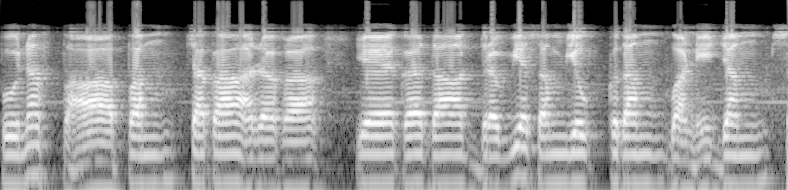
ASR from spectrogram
पुनः पापं चकारः। एकदा द्रव्यसंयुक्तं वणिजं स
